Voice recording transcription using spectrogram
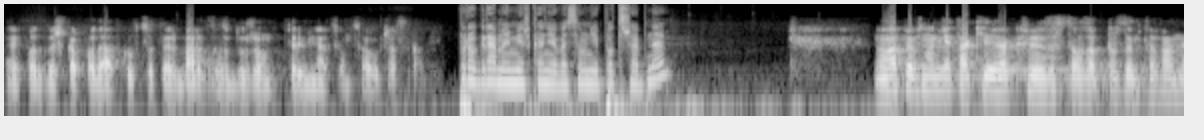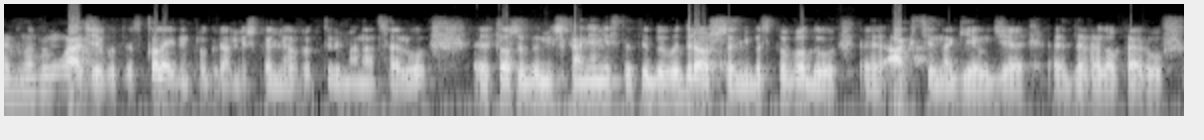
e, podwyżka podatków, co też bardzo z dużą determinacją cały czas robi. Programy mieszkaniowe są niepotrzebne? No na pewno nie takie, jak został zaprezentowany w Nowym Ładzie, bo to jest kolejny program mieszkaniowy, który ma na celu e, to, żeby mieszkania niestety były droższe. Nie bez powodu e, akcje na giełdzie e, deweloperów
